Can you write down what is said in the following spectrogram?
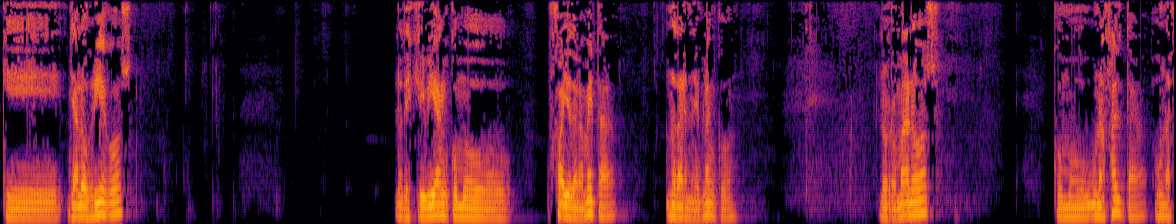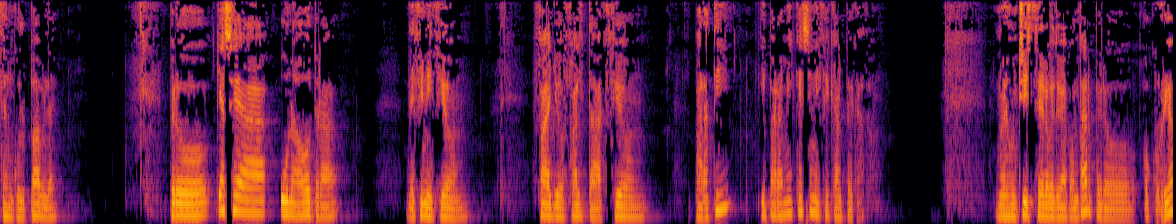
que ya los griegos lo describían como fallo de la meta, no dar en el blanco. Los romanos como una falta o una acción culpable. Pero ya sea una u otra definición, fallo, falta, acción, para ti y para mí, ¿qué significa el pecado? No es un chiste lo que te voy a contar, pero ocurrió,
